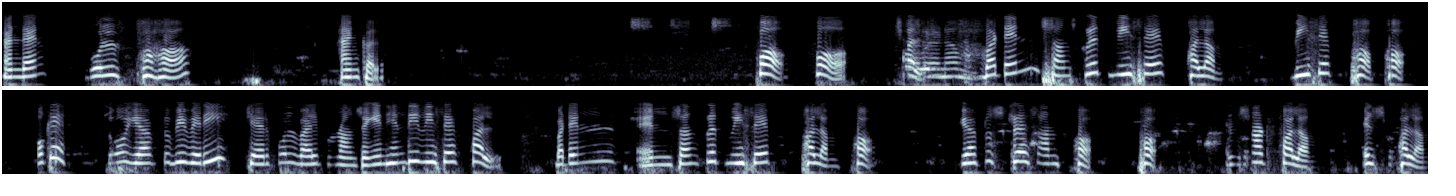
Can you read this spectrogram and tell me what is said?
and then gulfah ankle for for phal but in sanskrit we say phalam we say pha pha okay so you have to be very careful while pronouncing in hindi we say phal but in in sanskrit we say phalam pha. You have to stress on pha pha. It's not phalam it's phalam.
